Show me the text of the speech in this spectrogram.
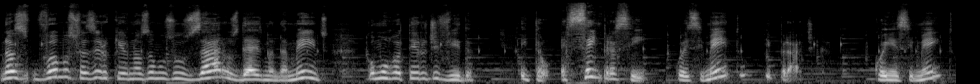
Nós vamos fazer o que? Nós vamos usar os dez mandamentos como um roteiro de vida. Então, é sempre assim: conhecimento e prática. Conhecimento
